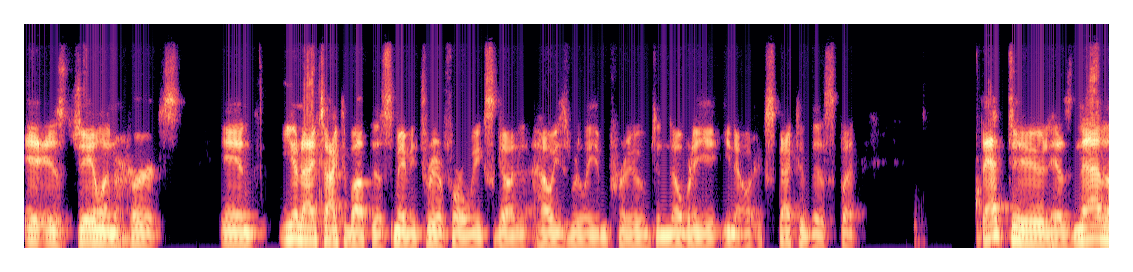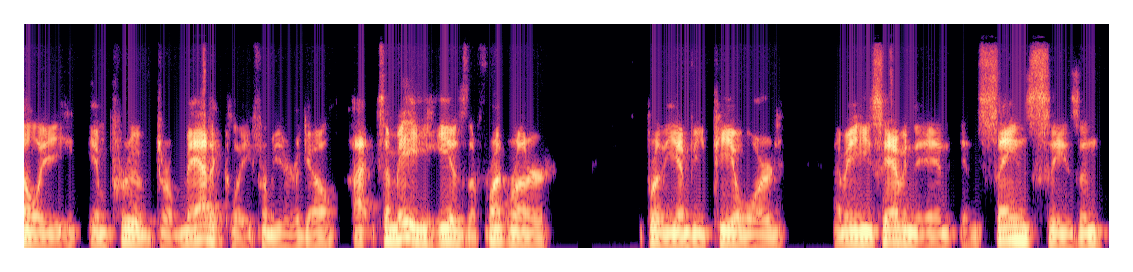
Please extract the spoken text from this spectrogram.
is Jalen Hurts. And you and I talked about this maybe three or four weeks ago, how he's really improved, and nobody, you know, expected this. But that dude has not only improved dramatically from a year ago. I, to me, he is the front runner for the MVP award. I mean, he's having an insane season.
